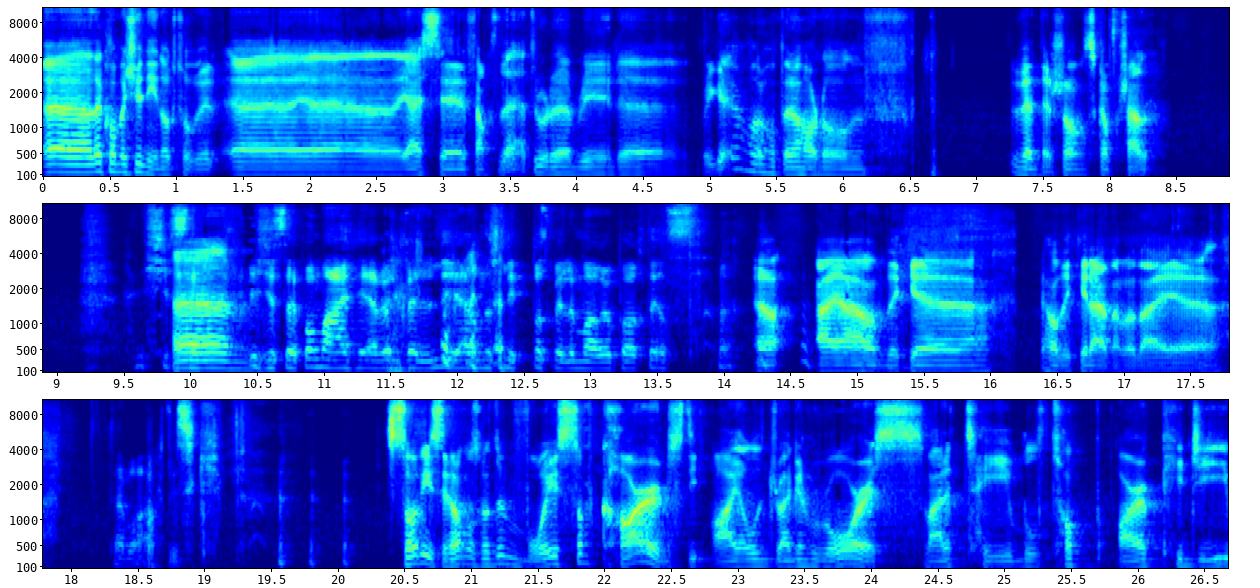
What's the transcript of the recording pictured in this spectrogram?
Uh, det kommer 29. oktober. Eh, jeg ser fram til det. Jeg tror det blir, blir gøy. Jeg håper jeg har noen venner som skaffer seg det. Ikke se, Eh, ikke se på meg. Jeg vil veldig gjerne slippe å spille Mario Party. ass. Ja, nei, jeg hadde ikke, jeg hadde ikke regna med deg, Det er bra. faktisk. Så viser vi fram noe som heter Voice of Cards, The Isle Dragon Roars, som er et tabletop RPG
